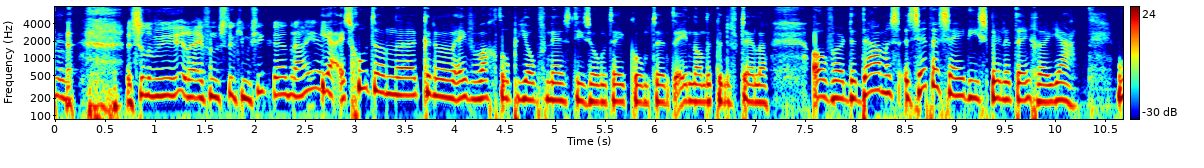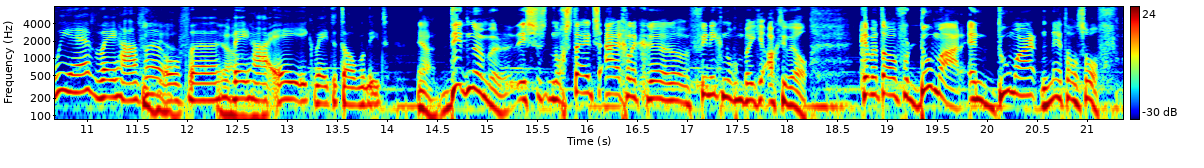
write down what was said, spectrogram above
Zullen we weer even een stukje muziek eh, draaien? Ja, is goed. Dan eh, kunnen we even wachten op Joop van Nes die zo meteen komt en het een en ander kunnen vertellen over de dames ZSC die spelen tegen, ja, We Have, WHV Ja, of eh, ja. WHE, ik weet het allemaal niet. Ja, dit nummer is nog steeds eigenlijk, eh, vind ik, nog een beetje actueel. Ik heb het over Doe Maar. En Doe Maar net alsof.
